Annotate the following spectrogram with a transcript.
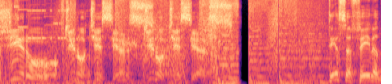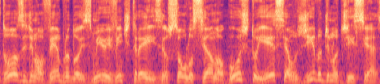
Giro de notícias. De notícias. Terça-feira, 12 de novembro de 2023. Eu sou Luciano Augusto e esse é o Giro de Notícias.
